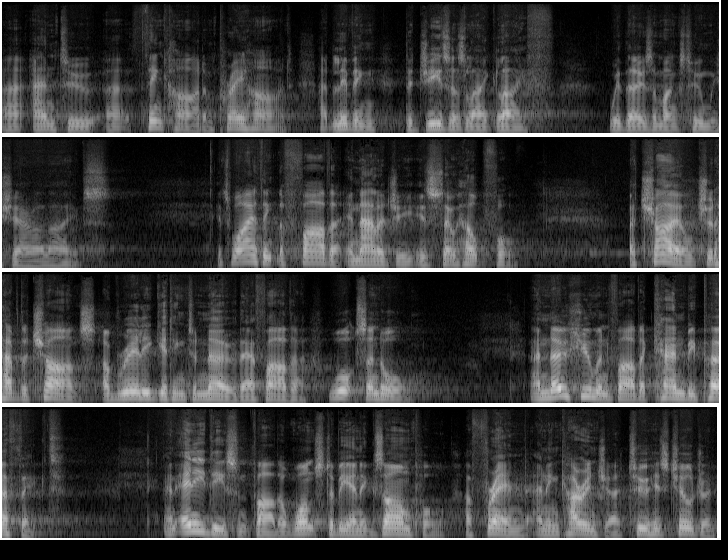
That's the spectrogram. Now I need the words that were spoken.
uh, and to uh, think hard and pray hard at living the Jesus like life with those amongst whom we share our lives. It's why I think the father analogy is so helpful. A child should have the chance of really getting to know their father, warts and all. And no human father can be perfect. And any decent father wants to be an example, a friend, an encourager to his children,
